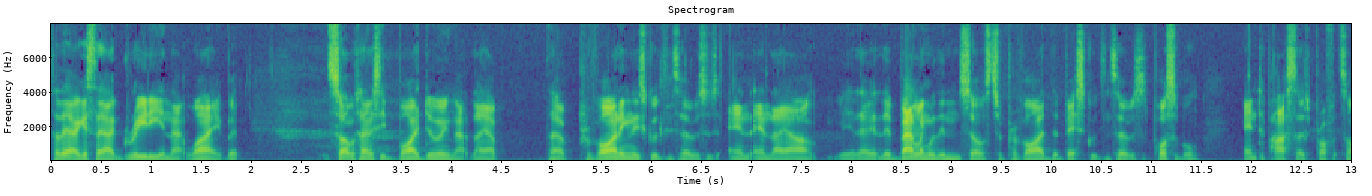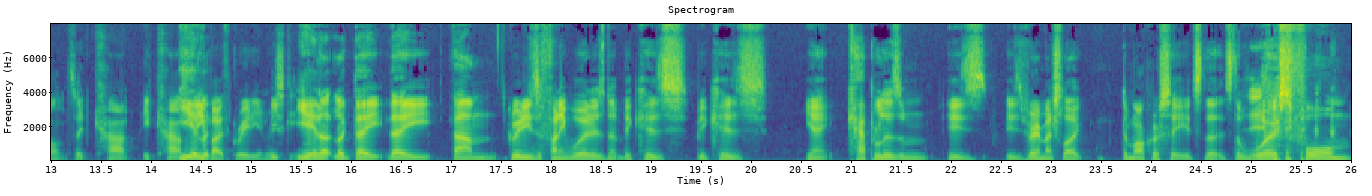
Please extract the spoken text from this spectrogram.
so they, I guess they are greedy in that way, but simultaneously by doing that they are they are providing these goods and services and, and they are they, they're battling within themselves to provide the best goods and services possible and to pass those profits on. So it can't it can't yeah, be look, both greedy and risky. Yeah, look, they they um, greedy is a funny word, isn't it? Because because you know capitalism is is very much like democracy. It's the it's the worst form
